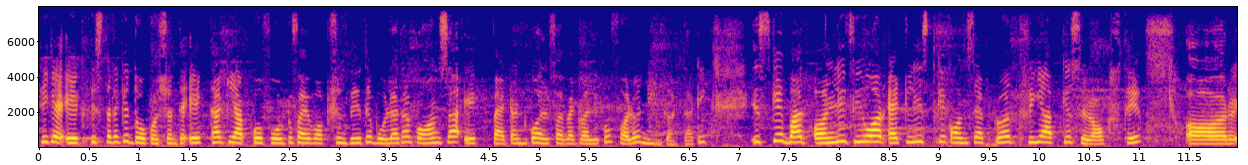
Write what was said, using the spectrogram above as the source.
ठीक है? एक इस तरह के दो क्वेश्चन थे एक था कि आपको फोर टू फाइव ऑप्शन दिए थे बोला था कौन सा एक पैटर्न को अल्फ़ाबेट वाले को फॉलो नहीं करता ठीक? इसके बाद ओनली फ्यू और एटलीस्ट के कॉन्सेप्ट थ्री आपके सिलो ब्लॉक्स थे और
